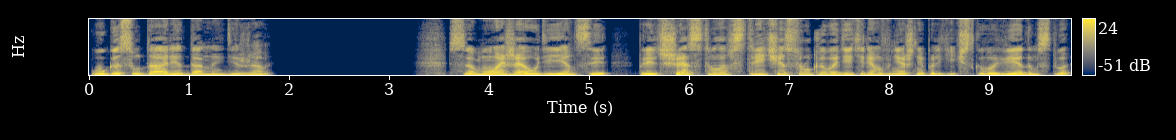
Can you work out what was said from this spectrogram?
у государя данной державы. Самой же аудиенции предшествовала встреча с руководителем внешнеполитического ведомства,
